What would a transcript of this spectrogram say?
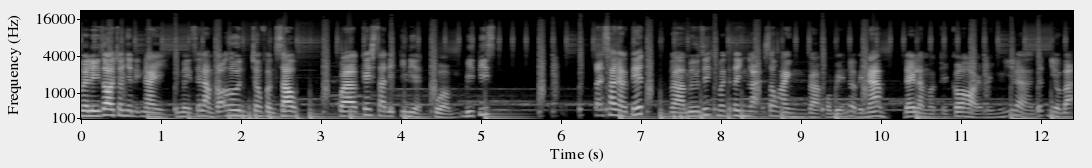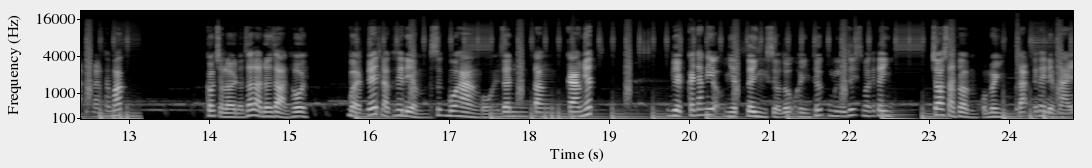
Về lý do cho nhận định này thì mình sẽ làm rõ hơn trong phần sau qua case study kinh điển của BTS. Tại sao nhạc Tết và music marketing lại song hành và phổ biến ở Việt Nam? Đây là một cái câu hỏi mình nghĩ là rất nhiều bạn đang thắc mắc. Câu trả lời nó rất là đơn giản thôi. Bởi Tết là cái thời điểm sức mua hàng của người dân tăng cao nhất. Việc các nhãn hiệu nhiệt tình sử dụng hình thức music marketing cho sản phẩm của mình tại cái thời điểm này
